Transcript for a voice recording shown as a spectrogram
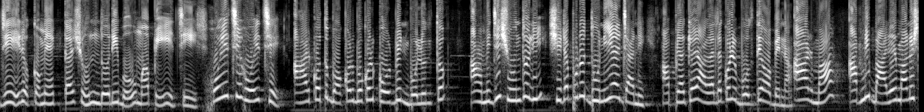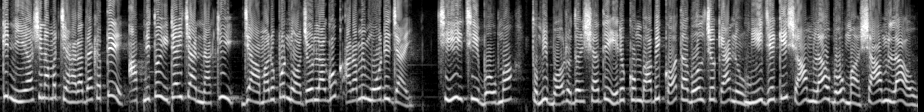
যে এরকম একটা সুন্দরী বৌমা পেয়েছিস। হয়েছে হয়েছে। আর কত বকর বকর করবেন বলুন তো? আমি যে সুন্দরী, সেটা পুরো দুনিয়ায় জানে। আপনাকে আর আলাদা করে বলতে হবে না। আর মা, আপনি বাইরের মানুষকে নিয়ে আসেন আমার চেহারা দেখাতে? আপনি তো এটাই চান নাকি? যে আমার উপর নজর লাগুক আর আমি মরে যাই। ছি ছি, বৌমা, তুমি বড়দের সাথে এরকম ভাবে কথা বলছো কেন? নিজেকে সামলাও বৌমা, সামলাও।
